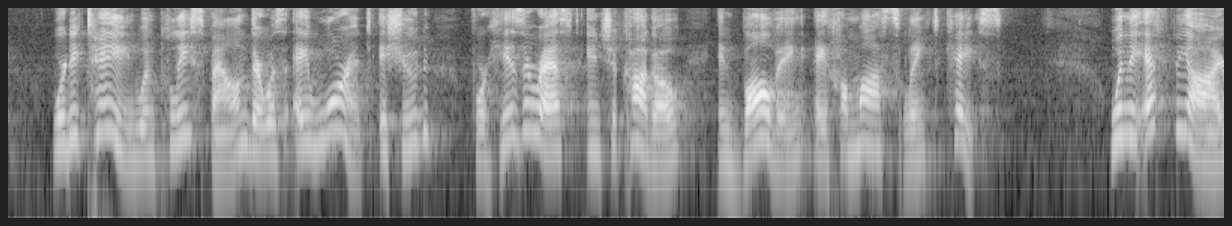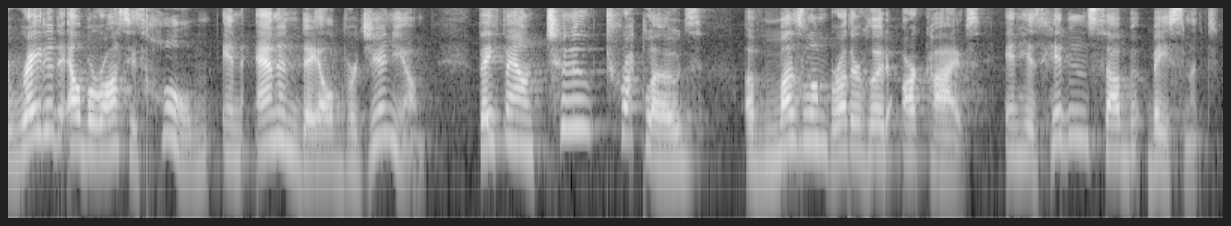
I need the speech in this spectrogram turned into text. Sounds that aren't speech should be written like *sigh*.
were detained when police found there was a warrant issued for his arrest in Chicago involving a Hamas-linked case. When the FBI raided El Barassi's home in Annandale, Virginia, they found two truckloads of Muslim Brotherhood archives in his hidden sub-basement.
